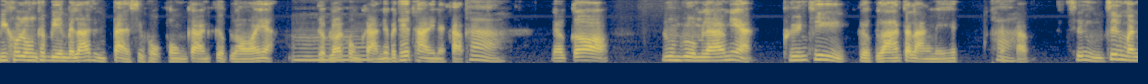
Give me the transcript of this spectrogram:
มีคนลงทะเบียนไปแล้วถึง 86 โครงการเกือบร้อยอะมเกือบร้อยโครงการในประเทศไทยนะครับค่ะแล้วก็รวมๆแล้วเนี่ย พื้นที่เกือบล้านตารางเมตรค่ะนะครับ ซึ่งซึ่งมัน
